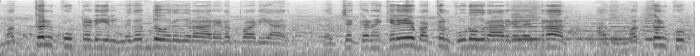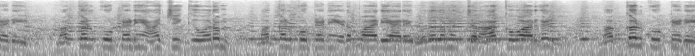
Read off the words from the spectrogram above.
மக்கள் கூட்டணியில் மிதந்து வருகிறார் எடப்பாடியார். லட்சக்கணக்கிலே மக்கள் கூடுகிறார்கள் என்றால் அது மக்கள் கூட்டணி. மக்கள் கூட்டணி ஆட்சிக்கு வரும். மக்கள் கூட்டணி எடப்பாடியாரை முதலமைச்சர் ஆக்குவார்கள். மக்கள் கூட்டணி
